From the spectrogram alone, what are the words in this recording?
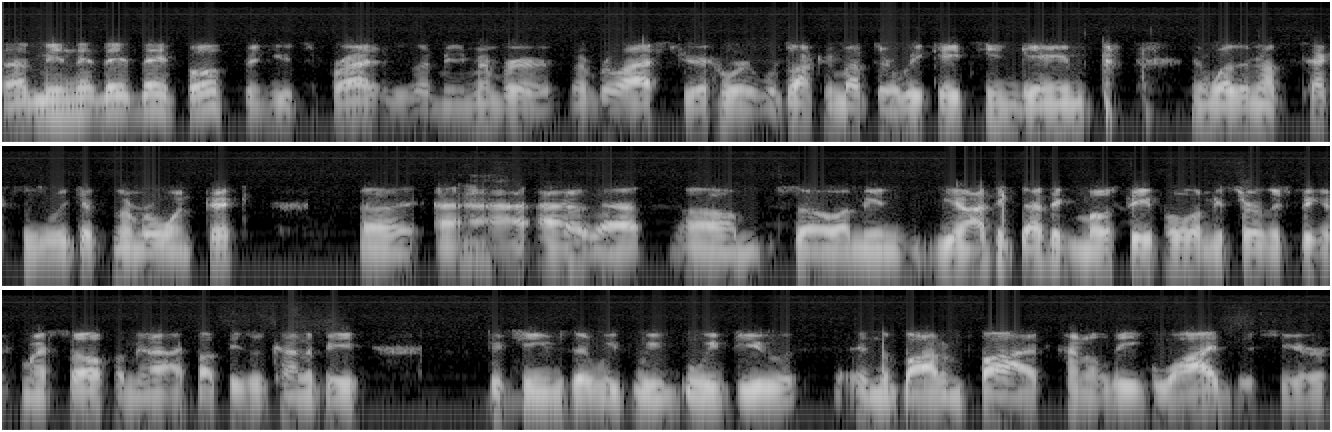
I mean, they, they, they've both been huge surprises. I mean, remember remember last year, we're, we're talking about their Week 18 game and whether or not the Texans would get the number one pick uh, out of that. Um, so, I mean, you know, I think I think most people, I mean, certainly speaking for myself, I mean, I, I thought these would kind of be two teams that we, we, we view in the bottom five, kind of league wide this year.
